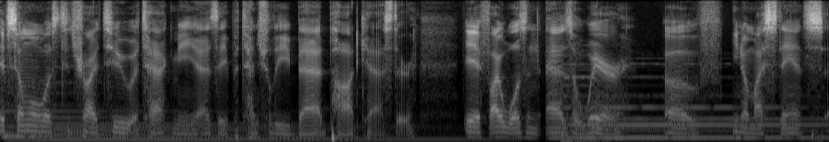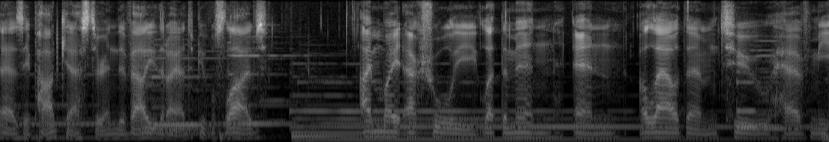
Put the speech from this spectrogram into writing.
if someone was to try to attack me as a potentially bad podcaster, if I wasn't as aware of, you know, my stance as a podcaster and the value that I add to people's lives, I might actually let them in and allow them to have me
